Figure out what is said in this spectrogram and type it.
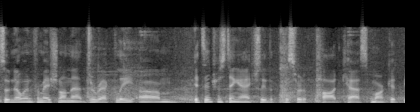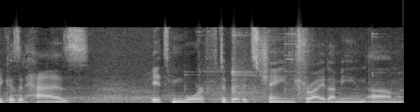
So no information on that directly. Um, it's interesting, actually, the, the sort of podcast market because it has, it's morphed a bit. It's changed, right? I mean, um,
